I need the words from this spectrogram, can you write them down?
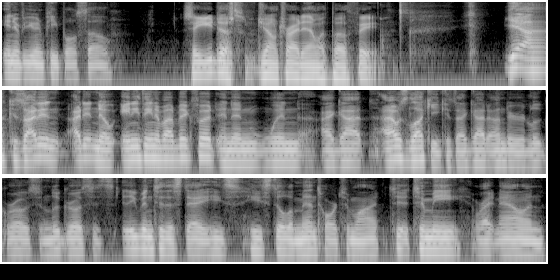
interviewing people. So So you just jumped right in with both feet. Yeah, because I didn't I didn't know anything about Bigfoot, and then when I got I was lucky because I got under Luke Gross, and Luke Gross is even to this day he's he's still a mentor to my to, to me right now, and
